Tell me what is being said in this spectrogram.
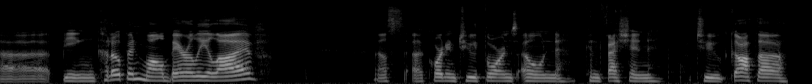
uh, being cut open while barely alive. Well, according to Thorne's own confession to Gotha,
